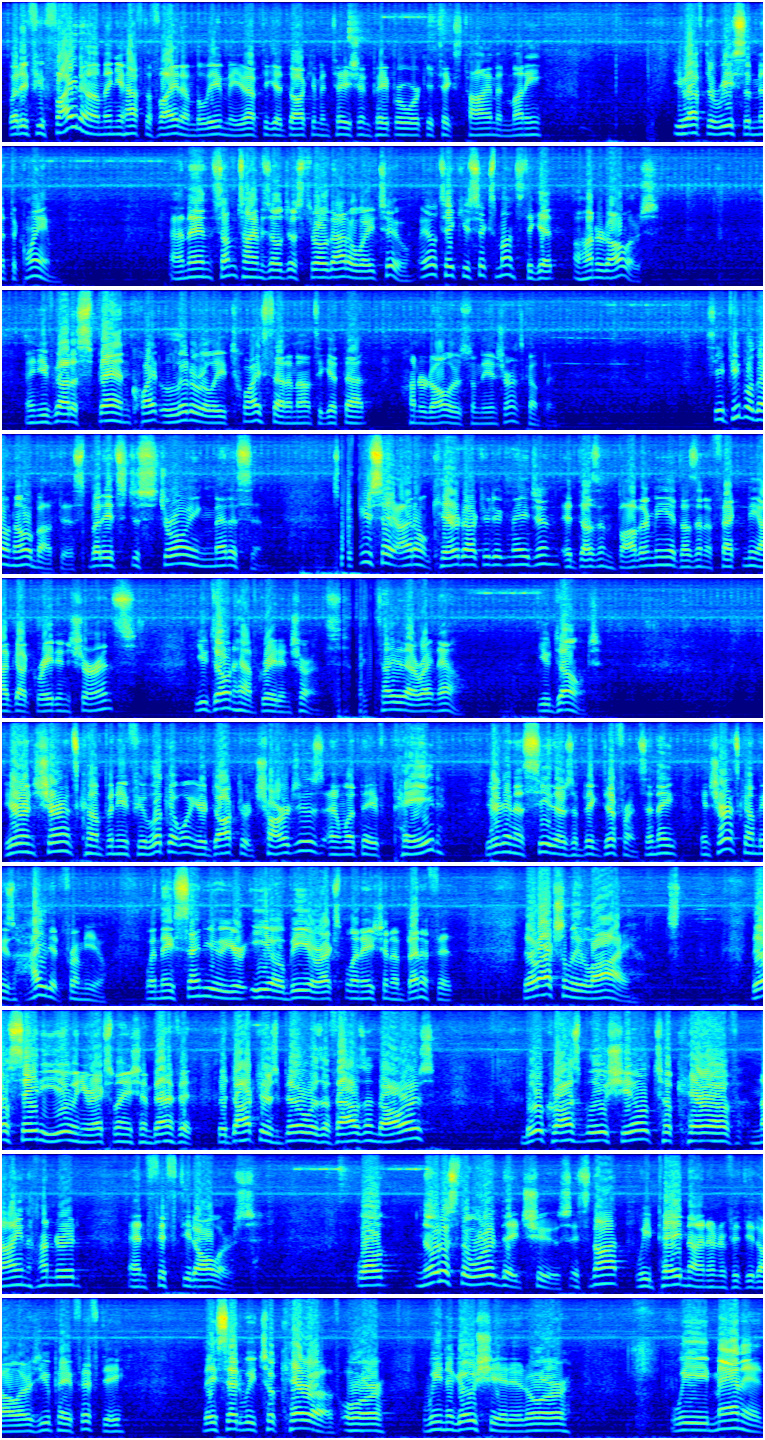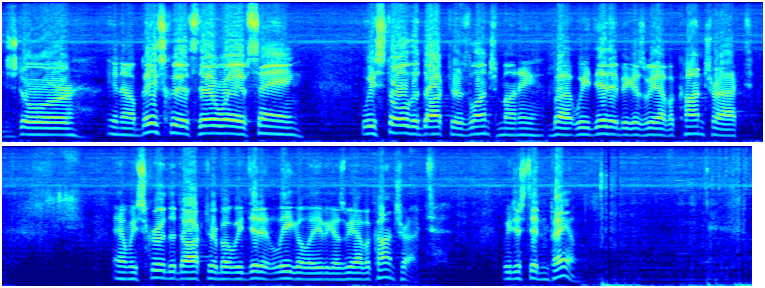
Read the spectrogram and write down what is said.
But if you fight them, and you have to fight them, believe me, you have to get documentation, paperwork, it takes time and money. You have to resubmit the claim. And then sometimes they'll just throw that away too. It'll take you six months to get a $100. And you've got to spend quite literally twice that amount to get that $100 from the insurance company. See, people don't know about this, but it's destroying medicine. So if you say, I don't care, Dr. Deukmedjian, it doesn't bother me, it doesn't affect me, I've got great insurance, you don't have great insurance. I can tell you that right now. You don't. Your insurance company, if you look at what your doctor charges and what they've paid, you're going to see there's a big difference. And they insurance companies hide it from you. When they send you your EOB or explanation of benefit, they'll actually lie. They'll say to you in your explanation of benefit, the doctor's bill was $1,000. Blue Cross Blue Shield took care of $950. Well, notice the word they choose. It's not we paid $950, you pay 50. They said we took care of or we negotiated or we managed or you know, basically it's their way of saying we stole the doctor's lunch money, but we did it because we have a contract and we screwed the doctor, but we did it legally because we have a contract. We just didn't pay him.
